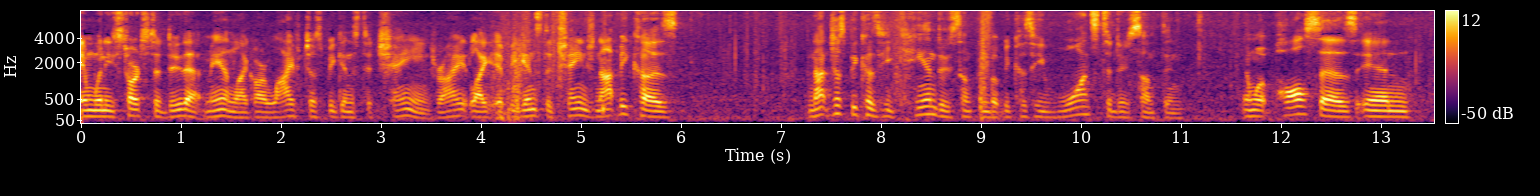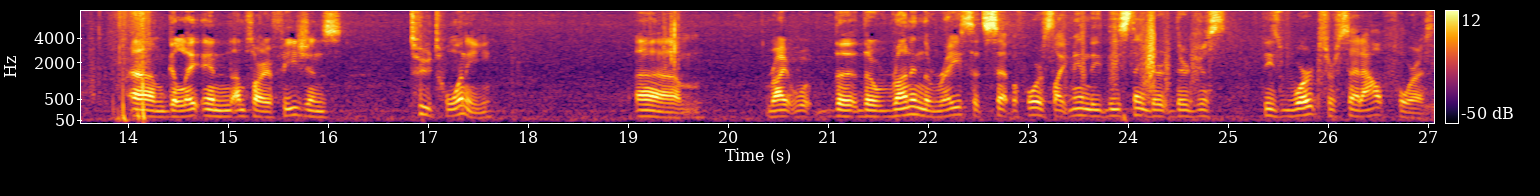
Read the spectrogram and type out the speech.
And when he starts to do that, man, like our life just begins to change, right? Like it begins to change not because not just because he can do something, but because he wants to do something and what Paul says in um, in I'm sorry Ephesians two twenty, um, right? The the run running the race that's set before us. Like man, these things they're they're just these works are set out for us,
